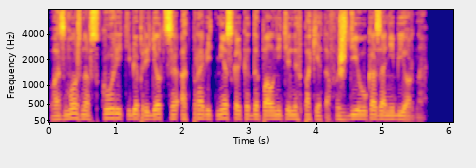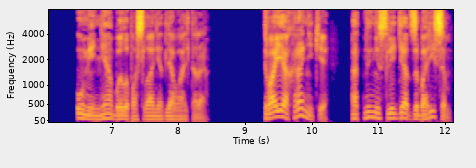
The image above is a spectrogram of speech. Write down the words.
«Возможно, вскоре тебе придется отправить несколько дополнительных пакетов. Жди указаний Бьорна». У меня было послание для Вальтера. «Твои охранники отныне следят за Борисом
